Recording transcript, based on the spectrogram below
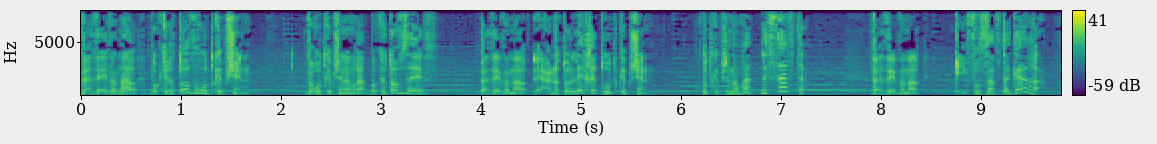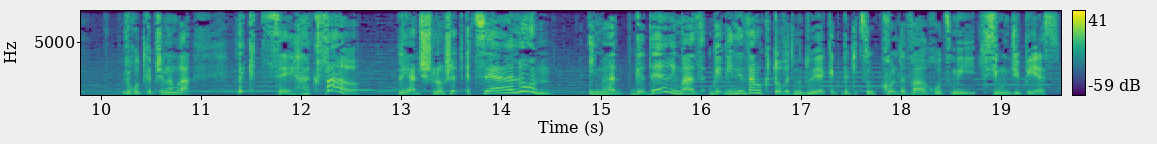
והזאב אמר, בוקר טוב רות קפשן. ורות קפשן אמרה, בוקר טוב זאב. והזאב אמר, לאן את הולכת רות קפשן? רות קפשן אמרה, לסבתא. והזאב אמר, איפה סבתא גרה? ורות קפשן אמרה, בקצה הכפר, ליד שלושת עצי האלון. עם הגדר, עם ה... היא נתנה לו כתובת מדויקת, בקיצור כל דבר חוץ מציון GPS.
